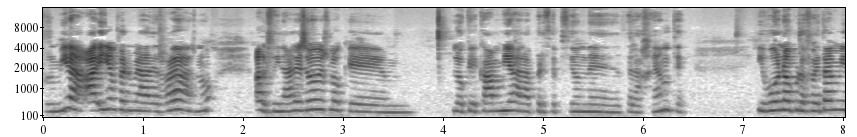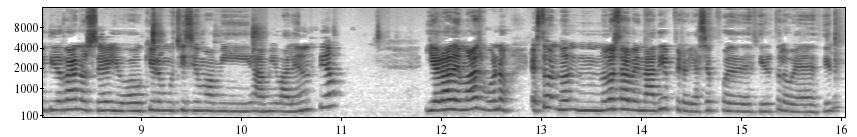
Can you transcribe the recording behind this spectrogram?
pues mira, hay enfermedades raras, ¿no? Al final eso es lo que, lo que cambia la percepción de, de la gente. Y bueno, profeta en mi tierra, no sé, yo quiero muchísimo a mi, a mi Valencia. Y ahora además, bueno, esto no, no lo sabe nadie, pero ya se puede decir, te lo voy a decir.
